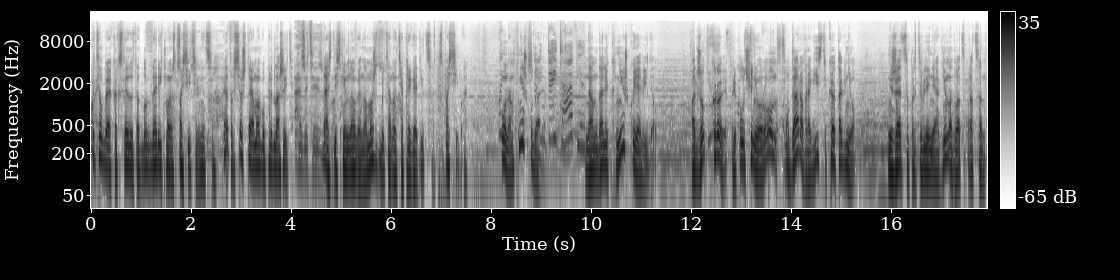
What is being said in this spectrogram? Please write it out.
Хотел бы я как следует отблагодарить мою спасительницу. Это все, что я могу предложить. Да, здесь немного, но может быть оно тебе пригодится. Спасибо. О, нам книжку дали. Нам дали книжку, я видел. Поджог крови. При получении урона удара враги истекают огнем. Снижает сопротивление огню на 20%.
